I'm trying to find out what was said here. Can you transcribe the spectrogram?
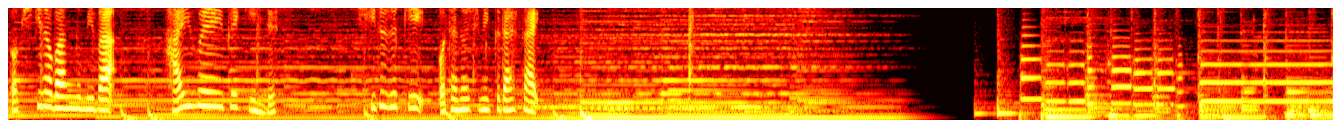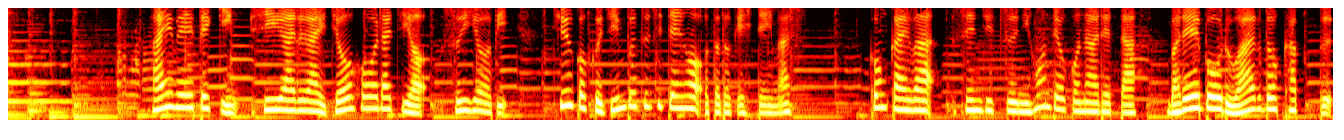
お聞きの番組はハイウェイ北京です。引き続きお楽しみください。ハイウェイ北京 CRI 情報ラジオ水曜日中国人物辞典をお届けしています。今回は先日日本で行われたバレーボールワールドカップ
